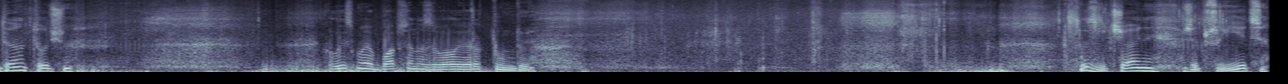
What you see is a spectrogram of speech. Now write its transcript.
Да, точно. Колись моя бабця називала її ротундою. Це звичайний, вже псується.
